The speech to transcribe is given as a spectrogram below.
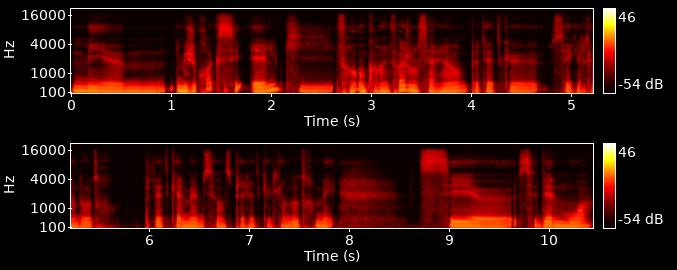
mais, euh, mais je crois que c'est elle qui, enfin encore une fois j'en sais rien, peut-être que c'est quelqu'un d'autre, peut-être qu'elle-même s'est inspirée de quelqu'un d'autre, mais c'est euh, d'elle moi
